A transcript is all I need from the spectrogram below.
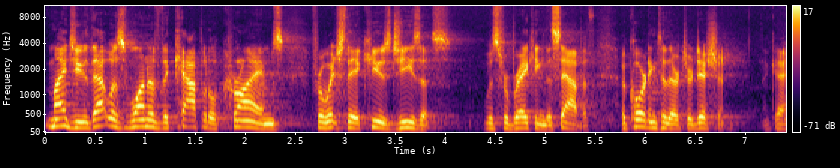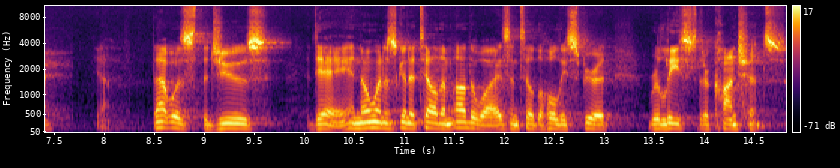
Mind you, that was one of the capital crimes for which they accused Jesus, was for breaking the Sabbath, according to their tradition. Okay? Yeah. That was the Jews' day, and no one is going to tell them otherwise until the Holy Spirit released their conscience.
